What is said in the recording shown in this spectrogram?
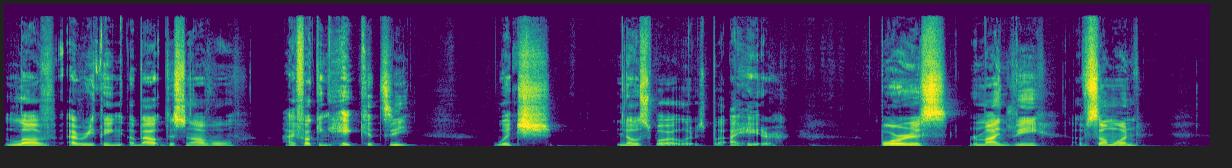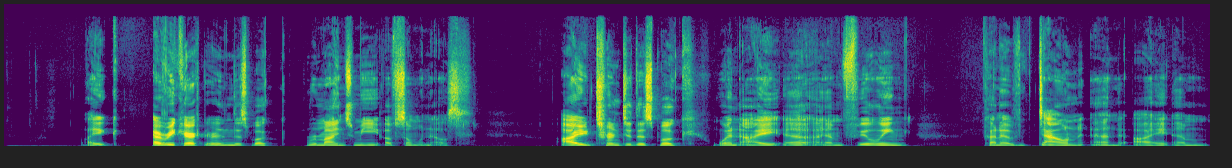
love everything about this novel. I fucking hate Kitsey, which no spoilers, but I hate her. Boris reminds me of someone. Like every character in this book reminds me of someone else. I turn to this book when I uh, am feeling kind of down and I am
